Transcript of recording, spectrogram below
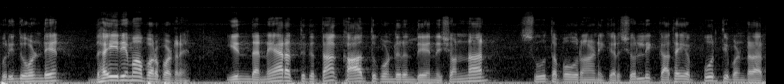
புரிந்து கொண்டேன் தைரியமாக புறப்படுறேன். இந்த நேரத்துக்கு தான் காத்து கொண்டிருந்தேன்னு சொன்னான் சூத பௌராணிகர் சொல்லி கதையை பூர்த்தி பண்ணுறார்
